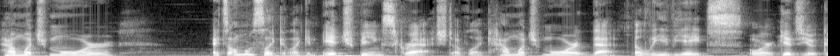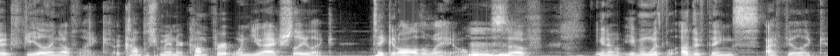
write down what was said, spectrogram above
how much more it's almost like like an itch being scratched of like how much more that alleviates or gives you a good feeling of like accomplishment or comfort when you actually like take it all the way almost mm-hmm. of you know even with other things i feel like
